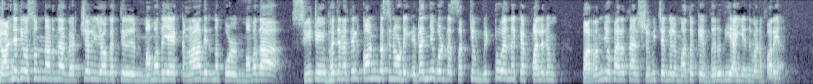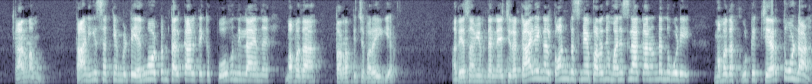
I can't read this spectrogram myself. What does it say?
കഴിഞ്ഞ ദിവസം നടന്ന വെർച്വൽ യോഗത്തിൽ മമതയെ കാണാതിരുന്നപ്പോൾ മമത സീറ്റ് വിഭജനത്തിൽ കോൺഗ്രസിനോട് ഇടഞ്ഞുകൊണ്ട് സഖ്യം വിട്ടു എന്നൊക്കെ പലരും പറഞ്ഞു പരത്താൻ ശ്രമിച്ചെങ്കിലും അതൊക്കെ വെറുതെയായി എന്ന് വേണം പറയാൻ. കാരണം താൻ ഈ സഖ്യം വിട്ട് എങ്ങോട്ടും തൽക്കാലത്തേക്ക് പോകുന്നില്ല എന്ന് മമത തറപ്പിച്ച് പറയുകയാണ്. അതേസമയം തന്നെ ചില കാര്യങ്ങൾ കോൺഗ്രസിനെ പറഞ്ഞു മനസ്സിലാക്കാനുണ്ടെന്ന് കൂടി മമത കൂട്ടിച്ചേർത്തുകൊണ്ടാണ്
